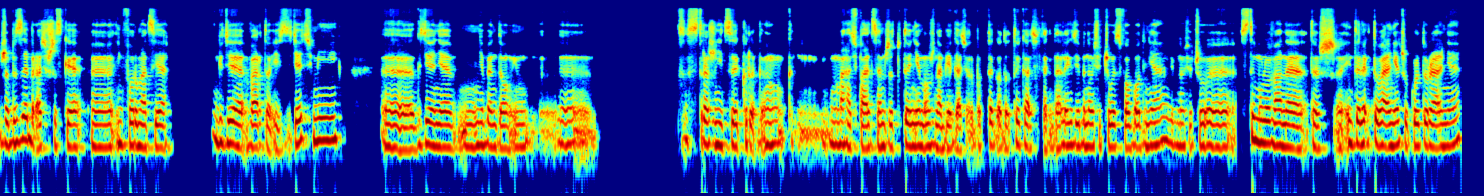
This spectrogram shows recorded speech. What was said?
żeby zebrać wszystkie e, informacje, gdzie warto iść z dziećmi, e, gdzie nie, nie będą im e, strażnicy machać palcem, że tutaj nie można biegać albo tego dotykać i tak dalej, gdzie będą się czuły swobodnie, gdzie będą się czuły stymulowane też intelektualnie czy kulturalnie,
